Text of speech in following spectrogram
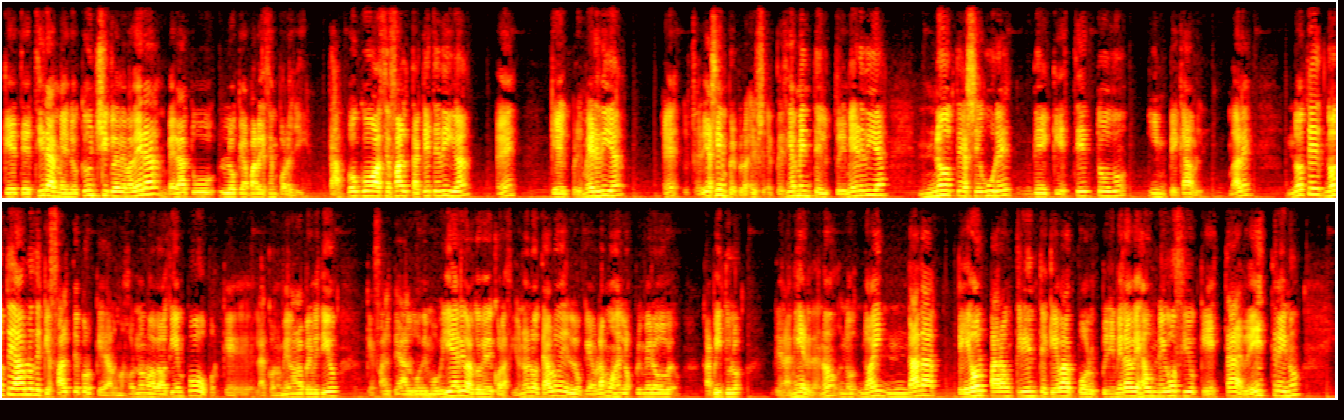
que te estiras menos que un chicle de madera, verás tú lo que aparecen por allí. Tampoco hace falta que te diga ¿eh? que el primer día, ¿eh? sería siempre, pero especialmente el primer día, no te asegure de que esté todo impecable, ¿vale? No te, no te hablo de que falte porque a lo mejor no nos ha dado tiempo o porque la economía no lo ha permitido, que falte algo de mobiliario, algo de decoración. No, no, te hablo de lo que hablamos en los primeros capítulos de la mierda, ¿no? No, hay nada peor para un cliente que va por primera vez a un negocio que está de estreno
